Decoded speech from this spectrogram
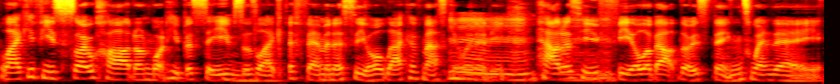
Like if he's so hard on what he perceives Hmm. as like effeminacy or lack of masculinity, how does he feel about those things when they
